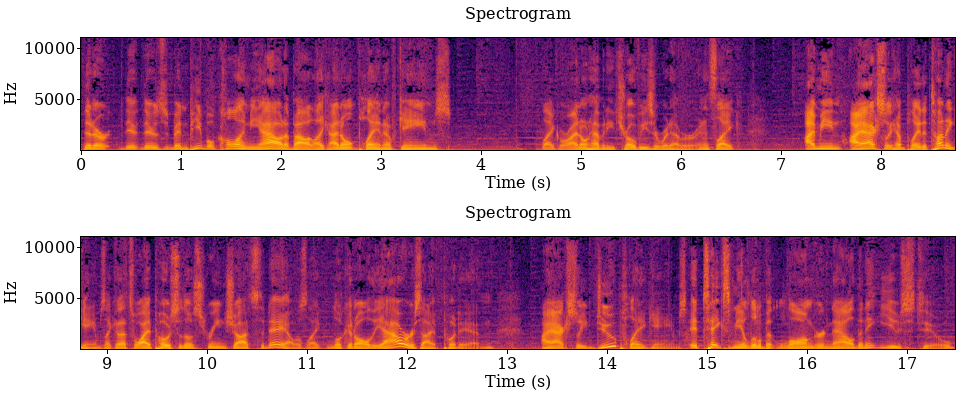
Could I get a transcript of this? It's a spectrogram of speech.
that are there, there's been people calling me out about like I don't play enough games, like or I don't have any trophies or whatever. And it's like, I mean, I actually have played a ton of games. Like that's why I posted those screenshots today. I was like, look at all the hours I put in. I actually do play games. It takes me a little bit longer now than it used to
